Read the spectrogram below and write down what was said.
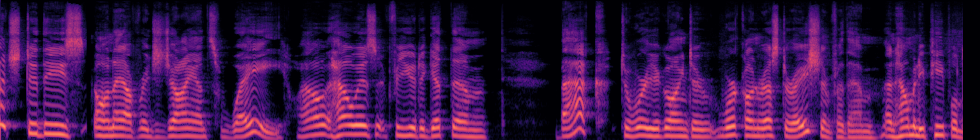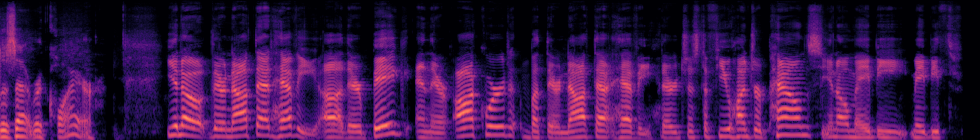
much do these, on average, giants weigh? How how is it for you to get them back to where you're going to work on restoration for them, and how many people does that require? you know, they're not that heavy. Uh, they're big and they're awkward, but they're not that heavy. They're just a few hundred pounds, you know, maybe maybe th-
